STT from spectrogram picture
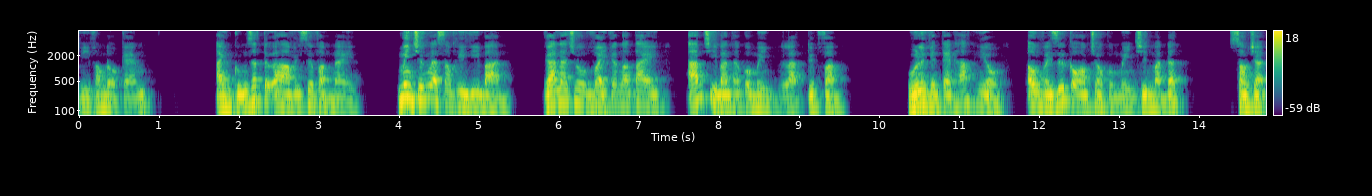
vì phong độ kém. Anh cũng rất tự hào về siêu phẩm này. Minh chứng là sau khi ghi bàn, Garnacho vẩy các ngón tay, ám chỉ bàn thắng của mình là tuyệt phẩm. Huấn luyện viên Ten Hag hiểu ông phải giữ cậu học trò của mình trên mặt đất. Sau trận,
